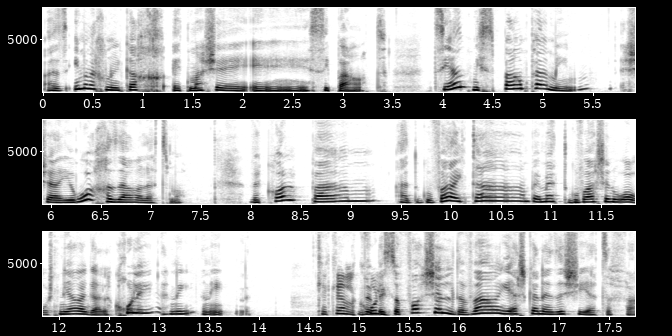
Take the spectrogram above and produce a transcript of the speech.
אז אם אנחנו ניקח את מה שסיפרת, ציינת מספר פעמים שהאירוע חזר על עצמו, וכל פעם התגובה הייתה באמת תגובה של וואו, שנייה רגע, לקחו לי, אני, אני... כן, כן, לקחו לי. ובסופו של דבר יש כאן איזושהי הצפה.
